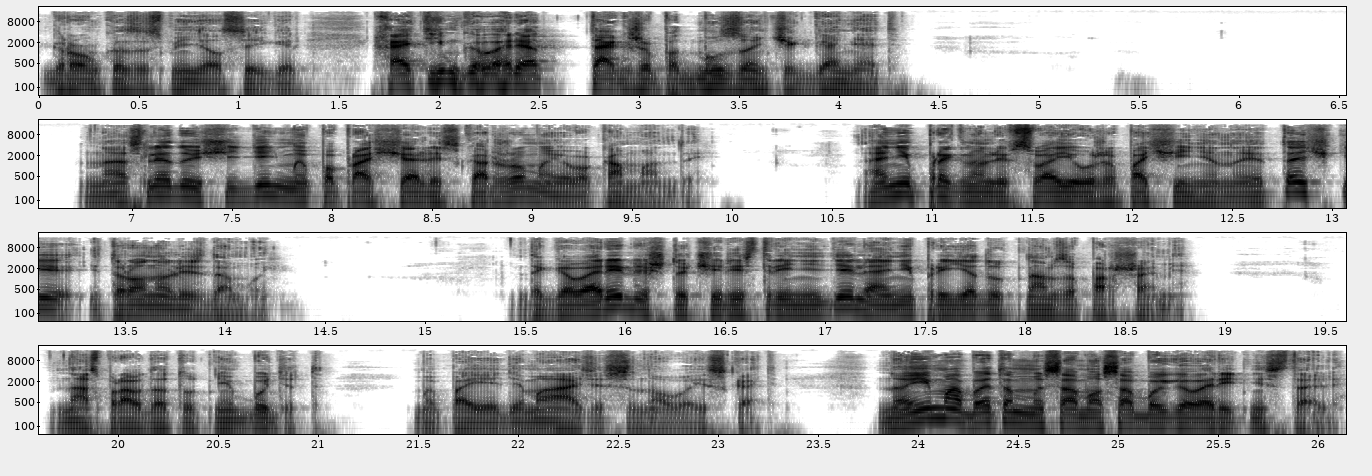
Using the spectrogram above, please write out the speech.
громко засмеялся Игорь. Хотим, говорят, так же под музончик гонять. На следующий день мы попрощались с Коржом и его командой. Они прыгнули в свои уже починенные тачки и тронулись домой. Договорились, что через три недели они приедут к нам за паршами. Нас, правда, тут не будет. Мы поедем оазис снова искать. Но им об этом мы, само собой, говорить не стали.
